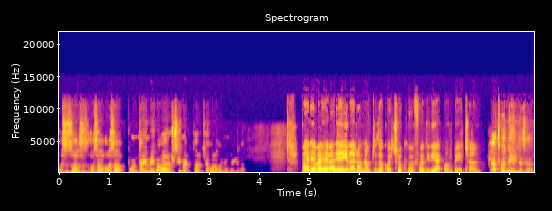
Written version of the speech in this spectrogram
az, az, az, az, a, az a pont, ami még a várost így megtartja valahogy anyagilag. Várja, várja, várja, én erről nem tudok, hogy sok külföldi diák van Pécsen. Hát vagy négyezer.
